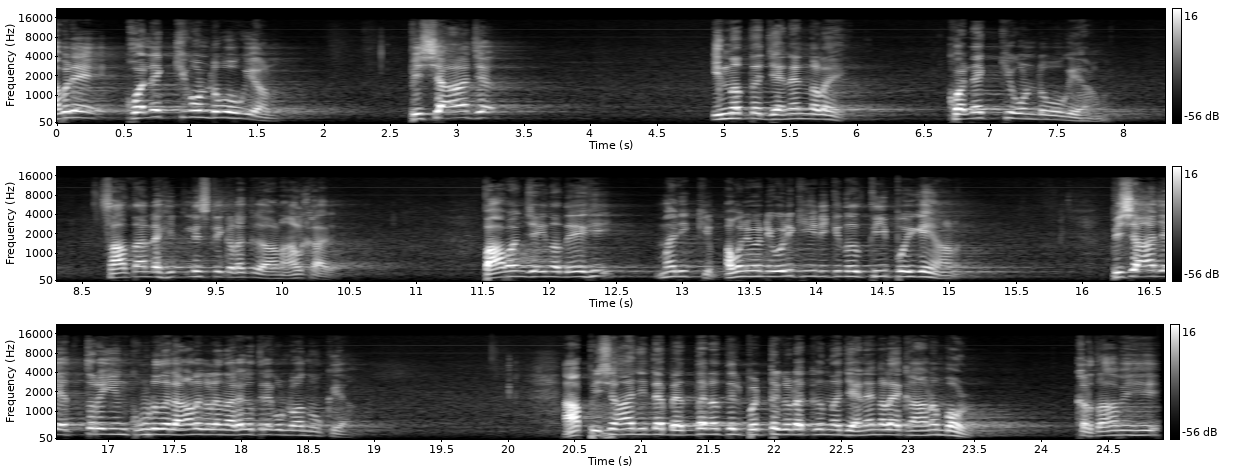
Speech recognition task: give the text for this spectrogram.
അവരെ കൊലയ്ക്ക് കൊണ്ടുപോവുകയാണ്. പിശാജ് ഇന്നത്തെ ജനങ്ങളെ കൊലയ്ക്ക് കൊണ്ടുപോവുകയാണ്. സാത്താന്റെ ഹിറ്റ് ലിസ്റ്റിൽ കിടക്കുകയാണ് ആൾക്കാർ പാപം ചെയ്യുന്ന ദേഹി മരിക്കും. അവന് വേണ്ടി ഒരുക്കിയിരിക്കുന്നത് തീപ്പൊയ്കയാണ് പിശാജ് എത്രയും കൂടുതൽ ആളുകളെ നരകത്തിലേക്ക് കൊണ്ടുപോകാൻ നോക്കുകയാണ്. ആ പിശാജിന്റെ ബന്ധനത്തിൽ പെട്ട് കിടക്കുന്ന ജനങ്ങളെ കാണുമ്പോൾ കർത്താവേ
